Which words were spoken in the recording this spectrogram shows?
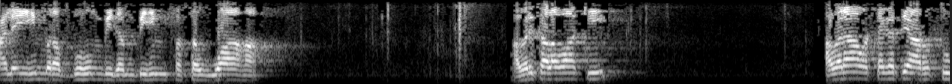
അലൈഹിം റബ്ബുഹും ബിദംബിഹിം ഫസവ്വാഹ. അവർ കളവാക്കി അവരാ ഒട്ടകത്തെ അറുത്തു.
